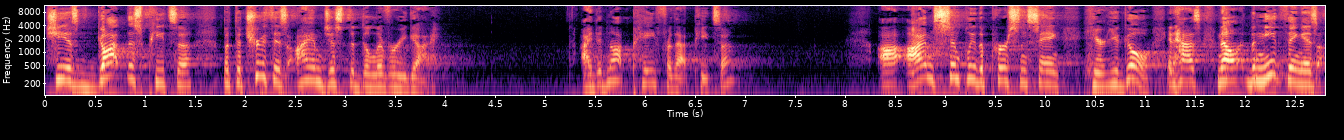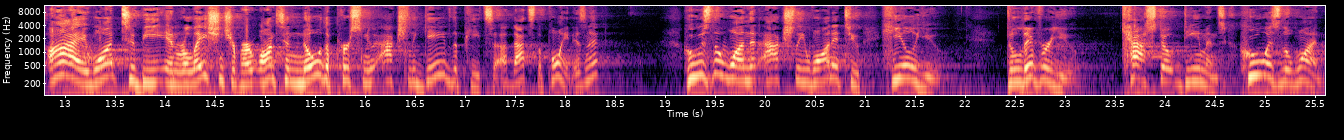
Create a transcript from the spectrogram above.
She has got this pizza, but the truth is, I am just the delivery guy. I did not pay for that pizza. Uh, I'm simply the person saying, here you go. It has, now the neat thing is, I want to be in relationship, I want to know the person who actually gave the pizza. That's the point, isn't it? Who's the one that actually wanted to heal you, deliver you, cast out demons? Who was the one?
